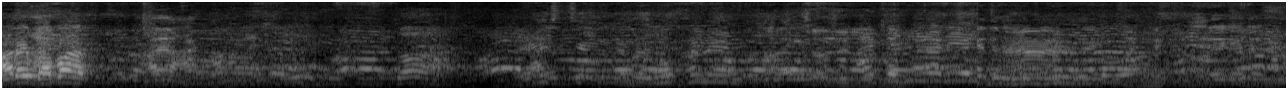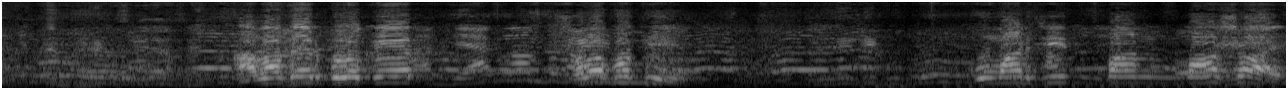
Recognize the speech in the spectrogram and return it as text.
আরে বাবা আমাদের ব্লকের সভাপতি কুমারজিৎ পান মহাশয়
